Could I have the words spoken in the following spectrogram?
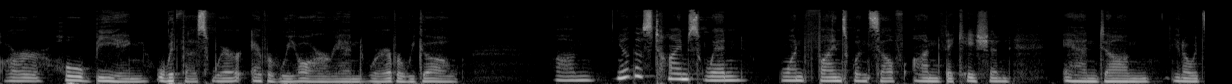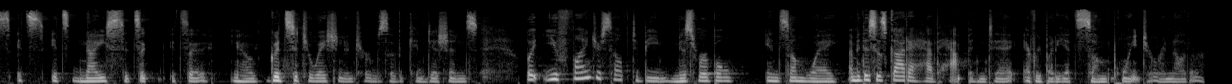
our whole being with us wherever we are and wherever we go. Um, you know, those times when one finds oneself on vacation and um, you know it's it's it's nice. It's a it's a you know good situation in terms of conditions, but you find yourself to be miserable in some way. I mean, this has got to have happened to everybody at some point or another.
